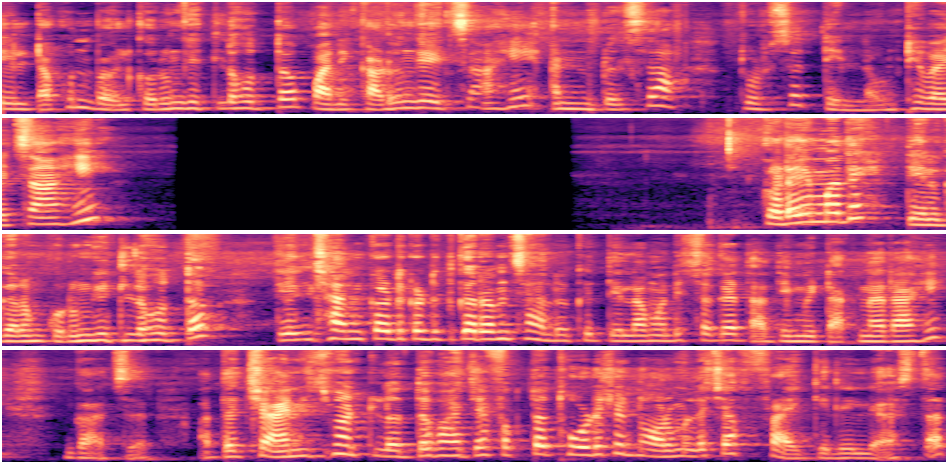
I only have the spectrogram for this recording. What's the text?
तेल टाकून बॉईल करून घेतलं होतं. पाणी काढून घ्यायचं आहे आणि नूडल्सला थोडंसं तेल लावून ठेवायचं आहे. कढईमध्ये तेल गरम करून घेतलं होतं. तेल छान कडकडत गरम झालं की तेलामध्ये सगळ्यात आधी मी टाकणार आहे गाजर. आता चायनीज म्हटलं तर भाज्या फक्त थोड्याशा नॉर्मल अशा फ्राय केलेल्या असतात.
